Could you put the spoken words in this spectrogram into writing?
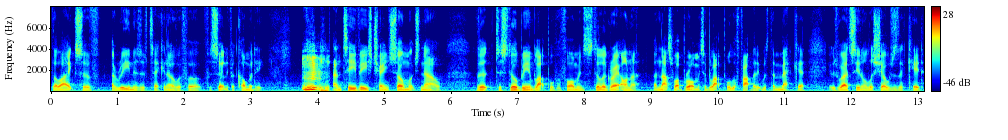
the likes of arenas have taken over for, for certainly for comedy and TV's changed so much now that to still be in Blackpool performing is still a great honour and that's what brought me to Blackpool the fact that it was the mecca it was where I'd seen all the shows as a kid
